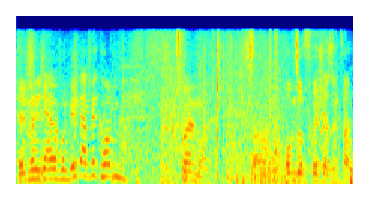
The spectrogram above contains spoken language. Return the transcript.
Wenn wir nicht einfach vom Weg abgekommen, zweimal. Umso frischer sind wir.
